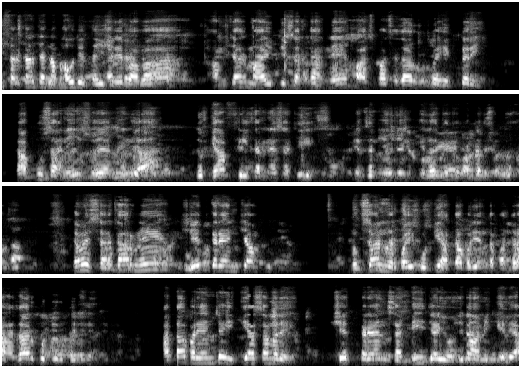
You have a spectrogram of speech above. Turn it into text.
की सरकार त्यांना भाव देत नाही. अरे बाबा आमच्या महायुती सरकारने पाच पाच हजार रुपये हेक्टरी कापूस आणि सोयाबीनला जो गॅप फिल करण्यासाठी त्याचं नियोजन केलं त्याचं वाटप आहे. त्यामुळे सरकारने शेतकऱ्यांच्या नुकसान भरपाई कोटी आतापर्यंत पंधरा हजार कोटी रुपये दिले. आतापर्यंतच्या इतिहासामध्ये शेतकऱ्यांसाठी ज्या योजना आम्ही केल्या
